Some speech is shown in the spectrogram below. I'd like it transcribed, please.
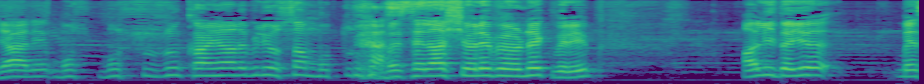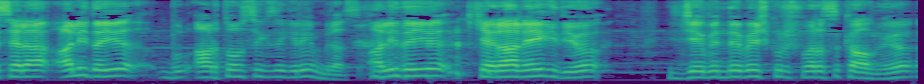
Yani mus- mutsuzluğun kaynağını biliyorsan mutlusun. mesela şöyle bir örnek vereyim. Ali dayı mesela Ali dayı bu artı 18'e gireyim biraz. Ali dayı kerhaneye gidiyor. Cebinde 5 kuruş parası kalmıyor.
